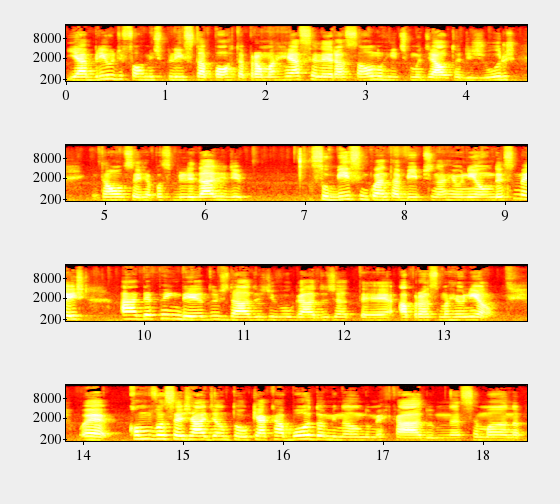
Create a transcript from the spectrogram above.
e abriu de forma explícita a porta para uma reaceleração no ritmo de alta de juros. Então, ou seja, a possibilidade de subir 50 bips na reunião desse mês, a depender dos dados divulgados até a próxima reunião. É, como você já adiantou, o que acabou dominando o mercado na semana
